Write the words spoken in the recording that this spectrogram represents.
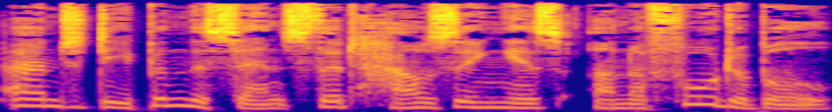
and deepen the sense that housing is unaffordable.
